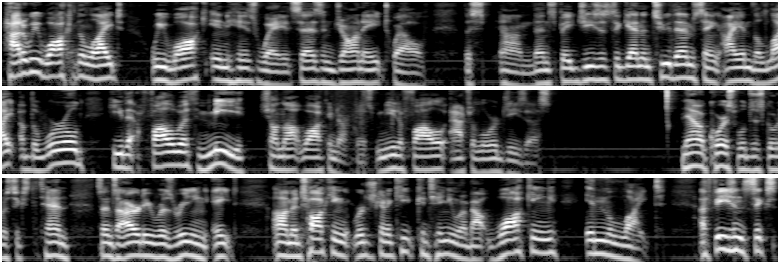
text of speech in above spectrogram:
How do we walk in the light? we walk in his way. It says in John 8 12, the, um, Then spake Jesus again unto them, saying, I am the light of the world. He that followeth me shall not walk in darkness. We need to follow after Lord Jesus. Now, of course, we'll just go to 6 to 10 since I already was reading 8. Um, and talking, we're just going to keep continuing about walking in the light. Ephesians 6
